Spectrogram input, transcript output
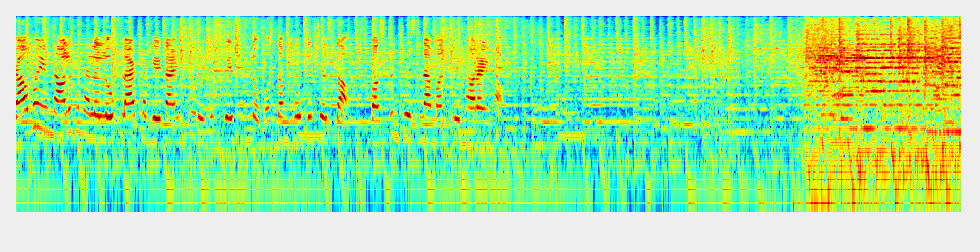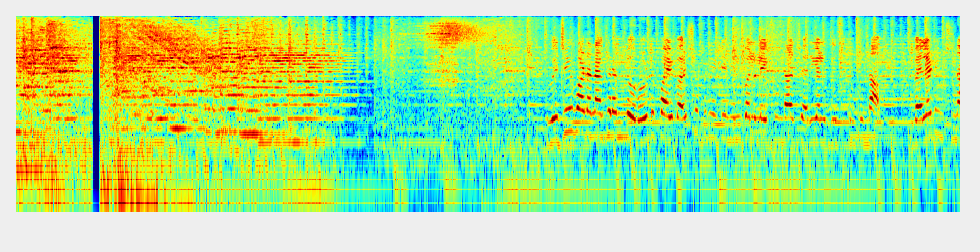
రాబోయే నాలుగు నెలల్లో ఫ్లాట్ల కేటాయింపు రిజిస్ట్రేషన్లు మొత్తం పూర్తి చేస్తాం. స్పష్టం చేసిన మంత్రి నారాయణ. విజయవాడ నగరంలో రోడ్డుపై వర్షపు నీటి నిల్వలు లేకుండా చర్యలు తీసుకుంటున్నాం. వెల్లడించిన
